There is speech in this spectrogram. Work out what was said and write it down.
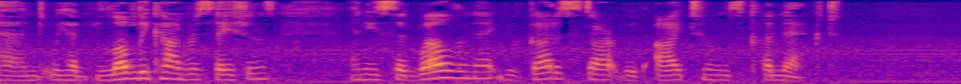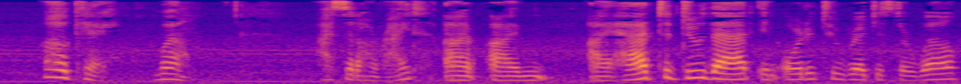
and we had lovely conversations. And he said, Well, Lynette, you've got to start with iTunes Connect. Okay, well, I said, All right. I, I'm, I had to do that in order to register. Well,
